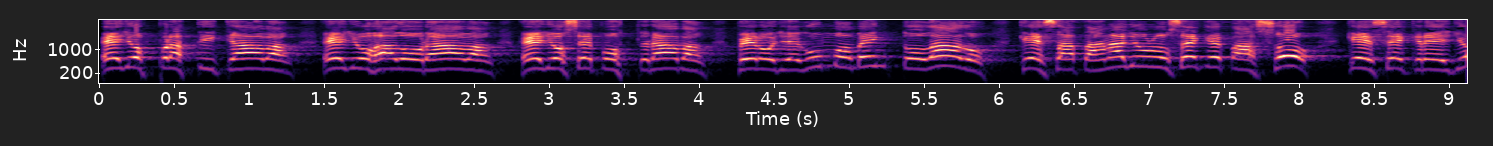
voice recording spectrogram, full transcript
Ellos practicaban, ellos adoraban, ellos se postraban, pero llegó un momento dado que Satanás, yo no sé qué pasó, que se creyó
